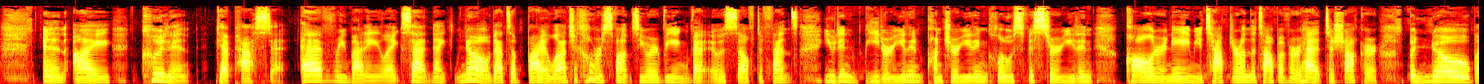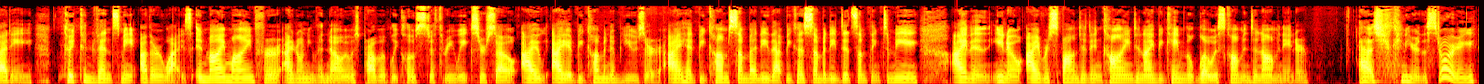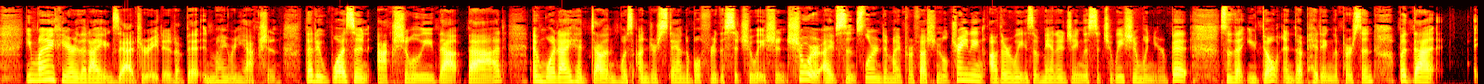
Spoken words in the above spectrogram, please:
And I couldn't get past it everybody like said like no that's a biological response. You are being bit it was self-defense. You didn't beat her. You didn't punch her. You didn't close fist her. You didn't call her a name. You tapped her on the top of her head to shock her. But nobody could convince me otherwise. In my mind, for I don't even know, it was probably close to three weeks or so, I, I had become an abuser. I had become somebody that because somebody did something to me, I didn't, you know, I responded in kind and I became the lowest common denominator as you can hear the story, you might hear that I exaggerated a bit in my reaction, that it wasn't actually that bad, and what I had done was understandable for the situation. Sure, I've since learned in my professional training other ways of managing the situation when you're bit so that you don't end up hitting the person, but that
